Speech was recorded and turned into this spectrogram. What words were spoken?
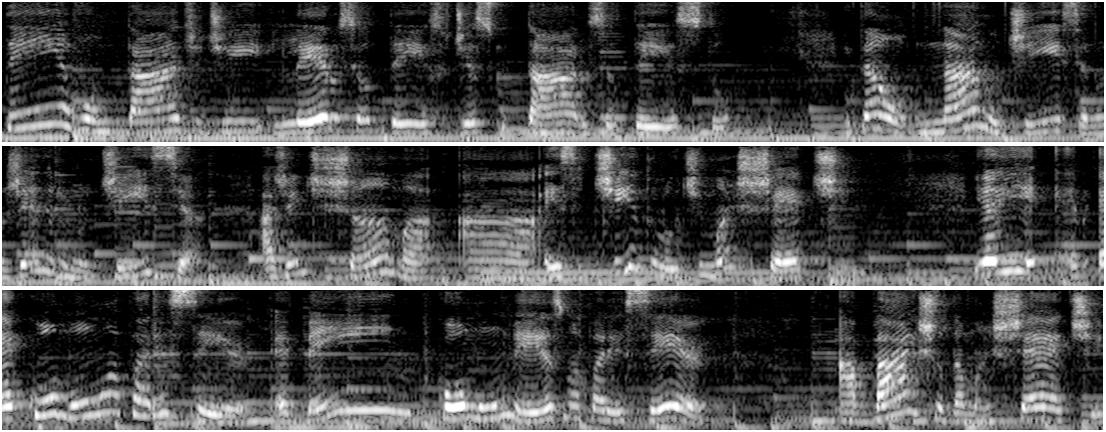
tenha vontade de ler o seu texto, de escutar o seu texto. Então, na notícia, no gênero notícia, a gente chama a, esse título de manchete. E aí é, é comum aparecer, é bem comum mesmo aparecer abaixo da manchete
